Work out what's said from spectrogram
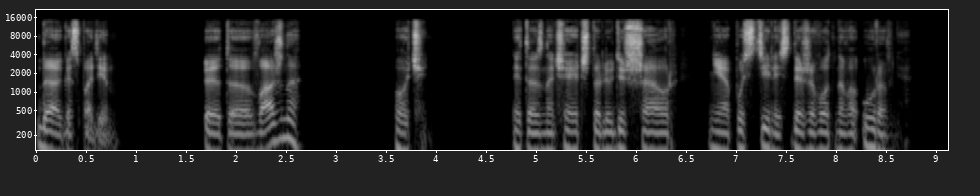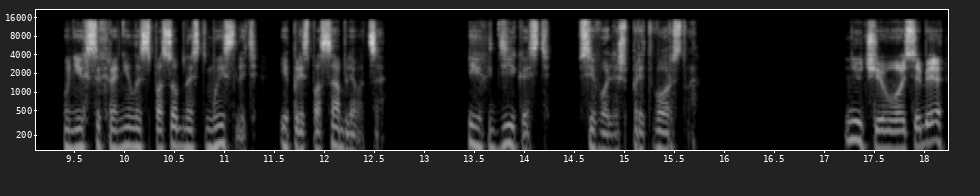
«Да, господин». «Это важно?» «Очень. Это означает, что люди Шаур не опустились до животного уровня. У них сохранилась способность мыслить и приспосабливаться. Их дикость — всего лишь притворство. «Ничего себе,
